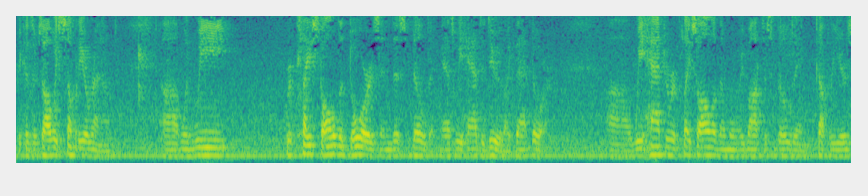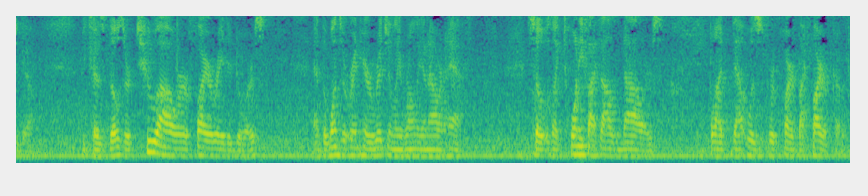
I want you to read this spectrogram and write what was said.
because there's always somebody around. Uh, when we replaced all the doors in this building, as we had to do, like that door, uh, we had to replace all of them when we bought this building a couple of years ago, because those are two-hour fire-rated doors, and the ones that were in here originally were only an hour and a half. So it was like twenty-five thousand dollars, but that was required by fire code.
